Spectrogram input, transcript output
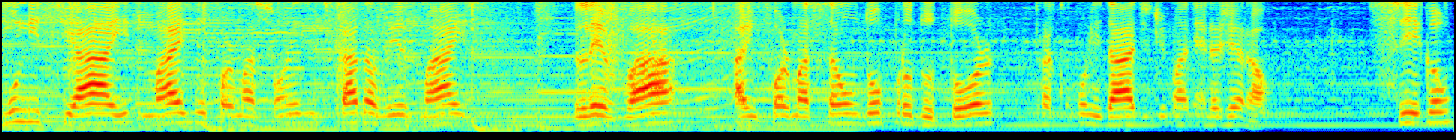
municiar de mais informações e de cada vez mais levar a informação do produtor para a comunidade de maneira geral sigam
